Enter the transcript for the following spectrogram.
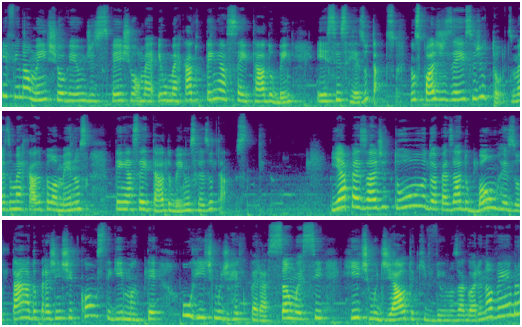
e finalmente houve um desfecho e o mercado tem aceitado bem esses resultados. Não se pode dizer isso de todos, mas o mercado pelo menos tem aceitado bem os resultados. E apesar de tudo, apesar do bom resultado, para a gente conseguir manter o ritmo de recuperação, esse ritmo de alta que vimos agora em novembro,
